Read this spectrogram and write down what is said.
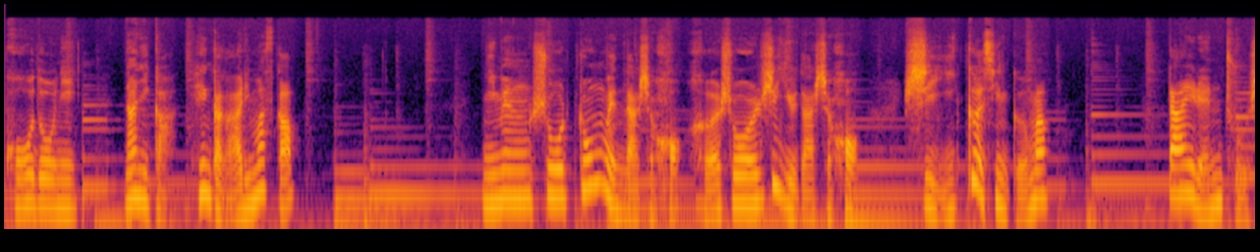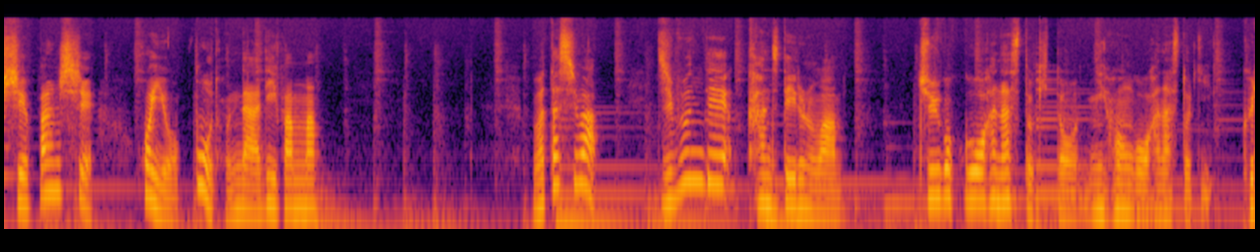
行動に何か変化がありますか？你们说中文的时候和说日语的时候是一个性格吗？待人处事方式会有不同的地方吗？私は自分で感じているのは中国語を話す時と日本語を話す時比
